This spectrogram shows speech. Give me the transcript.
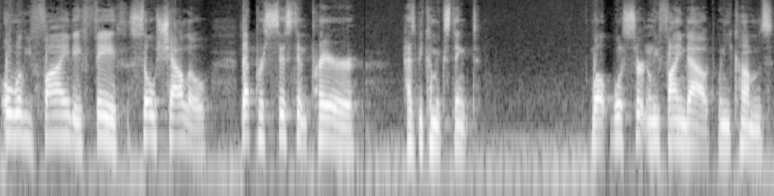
Or will you find a faith so shallow that persistent prayer has become extinct? Well, we'll certainly find out when he comes.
